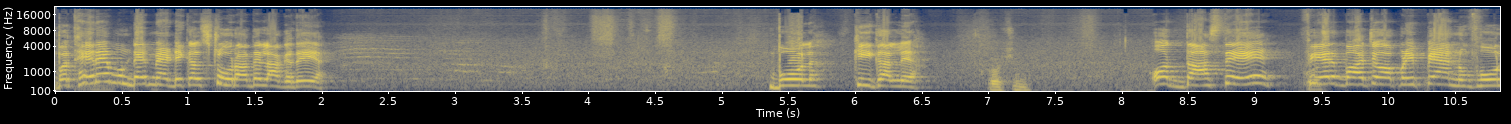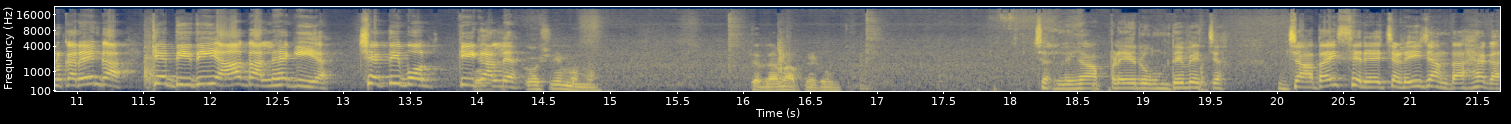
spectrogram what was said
ਬਥੇਰੇ ਮੁੰਡੇ ਮੈਡੀਕਲ ਸਟੋਰਾਂ ਤੇ ਲੱਗਦੇ ਆ। ਬੋਲ ਕੀ ਗੱਲ ਆ? ਕੁਛ ਨੀ। ਉਹ ਦੱਸ ਦੇ ਫਿਰ ਬਾਅਦ ਚੋਂ ਆਪਣੀ ਭੈਣ ਨੂੰ ਫੋਨ ਕਰੇਗਾ ਕਿ ਦੀਦੀ ਆਹ ਗੱਲ ਹੈਗੀ ਆ। ਛੇਤੀ ਬੋਲ ਕੀ ਗੱਲ ਆ? ਕੁਛ ਨਹੀਂ ਮਮਾ। ਚੱਲਾਂ ਮੈਂ ਆਪਣੇ ਰੂਮ ਚੱਲੇ ਆ ਆਪਣੇ ਰੂਮ ਦੇ ਵਿੱਚ। ਜ਼ਿਆਦਾ ਹੀ ਸਿਰੇ ਚੜੀ ਜਾਂਦਾ ਹੈਗਾ।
